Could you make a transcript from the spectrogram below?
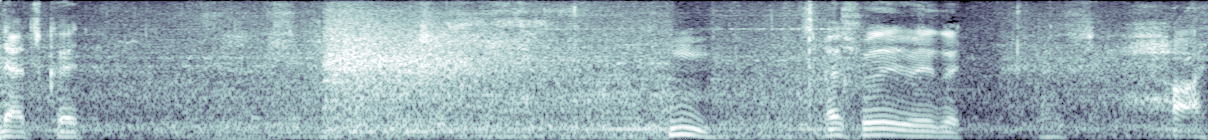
That's good. Hmm, that's really, really good. It's hot.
